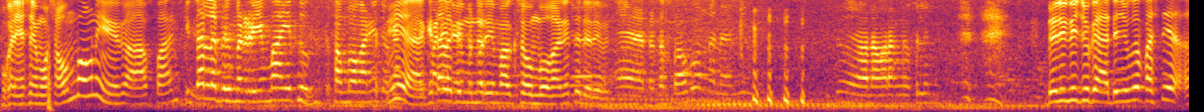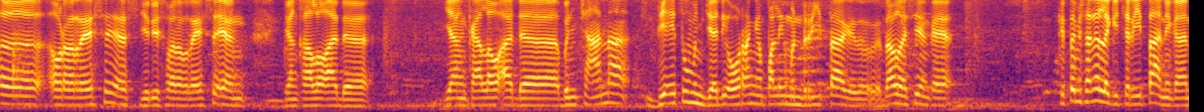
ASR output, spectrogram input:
Bukannya saya mau sombong nih, itu sih? kita lebih menerima itu kesombongan itu kan. Iya, kita lebih menerima kesombongan itu dari sebut, Eh, tetap sombong kan itu orang-orang muslim. Dan ini juga ada juga pasti eh, orang rese ya jadi seorang rese yang yang kalau ada yang kalau ada bencana dia itu menjadi orang yang paling menderita gitu. Tahu gak sih yang kayak kita misalnya lagi cerita nih kan,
